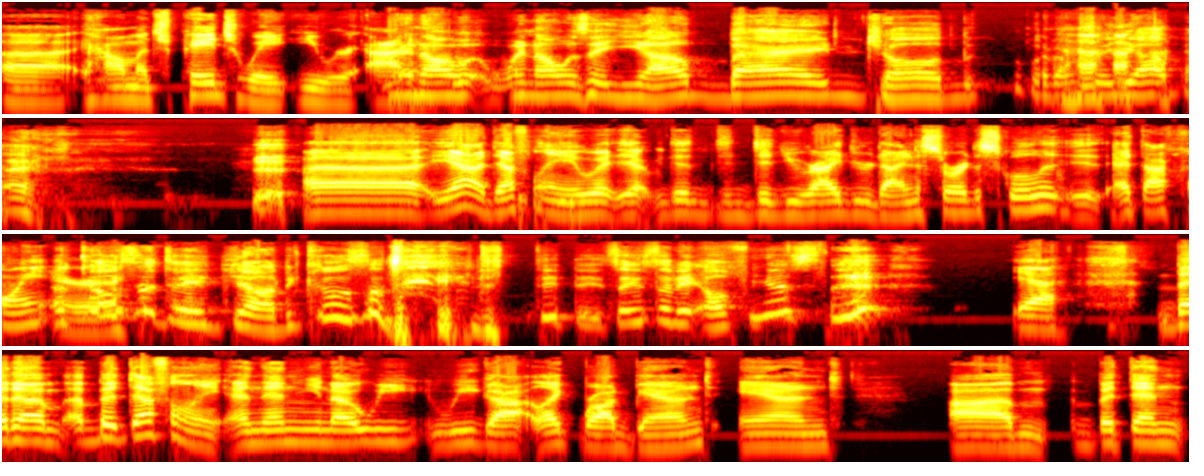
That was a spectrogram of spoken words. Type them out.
uh, how much page weight you were adding. When I when I was a young man, John, when I was a young man uh, yeah, definitely. Did, did you ride your dinosaur to school at, at that point? Or? Of course I did, John. Of course I did. Isn't it obvious? yeah, but um, but definitely. And then you know we we got like broadband, and um, but then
